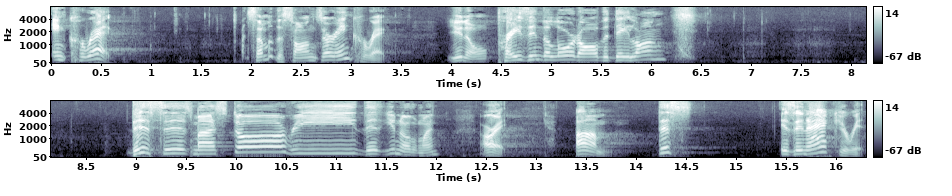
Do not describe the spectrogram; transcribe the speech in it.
incorrect. Some of the songs are incorrect. You know, praising the Lord all the day long. This is my story. This, you know the one. All right. Um, this is inaccurate.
